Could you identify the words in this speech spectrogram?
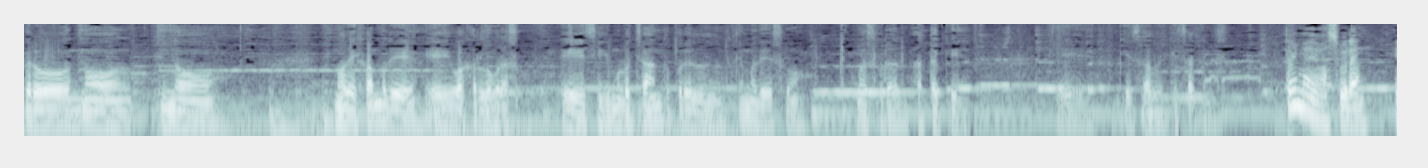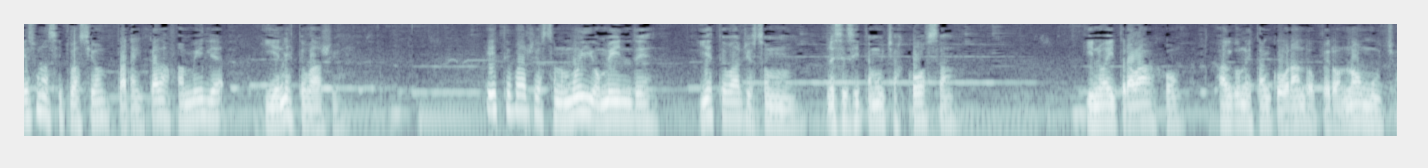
pero no, no, no dejamos de eh, bajar los brazos. Eh, seguimos luchando por el tema de eso, basural, hasta que, que, que sabe que saquen eso. Tema de basural es una situación para en cada familia y en este barrio. Este barrio son muy humildes y este barrio son, necesita muchas cosas y no hay trabajo. Algunos están cobrando, pero no mucho.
